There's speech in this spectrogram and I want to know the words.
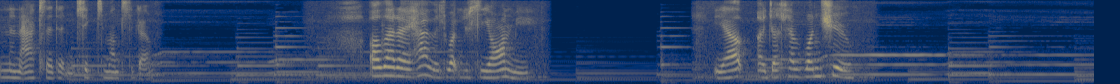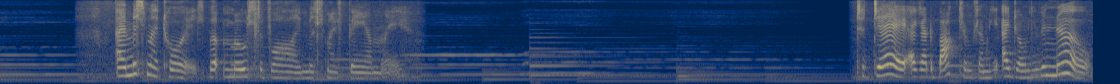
in an accident six months ago. All that I have is what you see on me. Yep, I just have one shoe. I miss my toys, but most of all, I miss my family. Today, I got a box from somebody I don't even know.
